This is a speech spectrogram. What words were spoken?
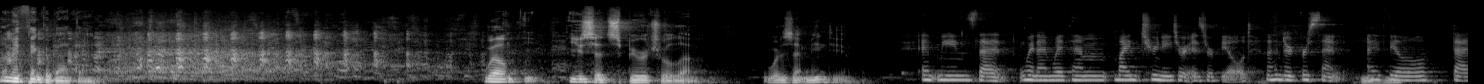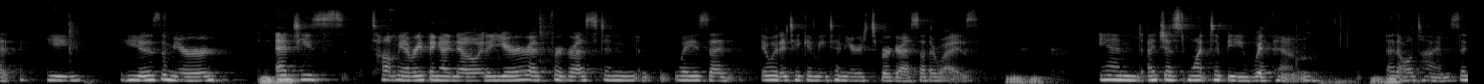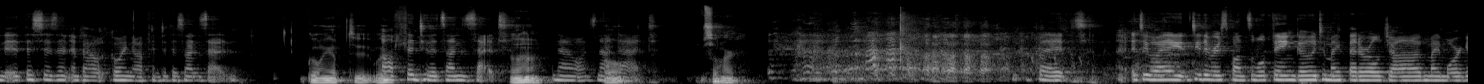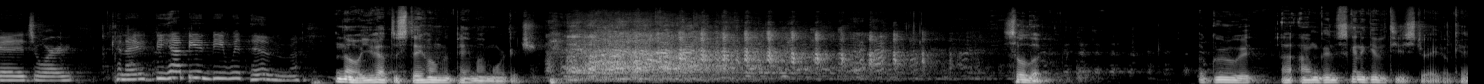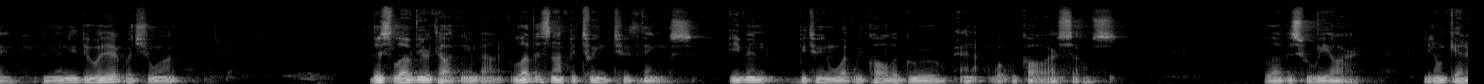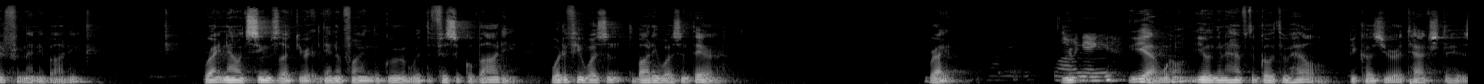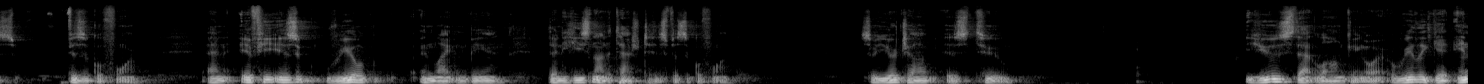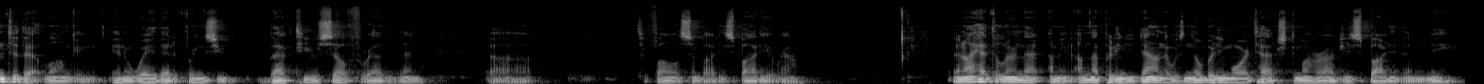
Let me think about that. Well, you said spiritual love. What does that mean to you? It means that when I'm with him, my true nature is revealed 100%. percent mm hmm I feel that he he is a mirror mm-hmm. and he's taught me everything I know in a year. I've progressed in ways that it would have taken me 10 years to progress otherwise. Mm-hmm. And I just want to be with him mm-hmm. at all times. And it, this isn't about going off into the sunset. Going up to where? off into the sunset. Uh-huh. No, it's not Oh. that. Sorry. But do I do the responsible thing, go to my federal job, my mortgage, or can I be happy and be with him? No, you have to stay home and pay my mortgage. so look, a guru. I, I'm gonna- just going to give it to you straight, okay? And then you do with it what you want. This love you're talking about, love is not between two things, even between what we call a guru and what we call ourselves. Love is who we are. You don't get it from anybody. Right now, it seems like you're identifying the guru with the physical body. What if he wasn't? The body wasn't there. Right. You- Longing. Yeah. Well, you're going to have to go through hell because you're attached to his physical form. And if he is a real enlightened being, then he's not attached to his physical form. So your job is to use that longing or really get into that longing in a way that it brings you back to yourself rather than uh, to follow somebody's body around. And I had to learn that. I mean, I'm not putting you down. There was nobody more attached to Maharaji's body than me,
